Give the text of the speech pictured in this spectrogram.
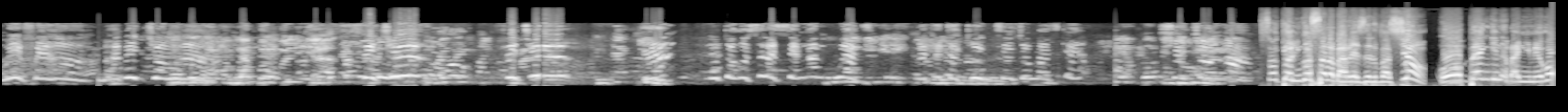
Oui, frère, Babi Tchonga. Futur, futur, hein? Motokosala 50 boîtes na kati ya king sejongaske shejonga soki olingi osala bareservation obengi na banimero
